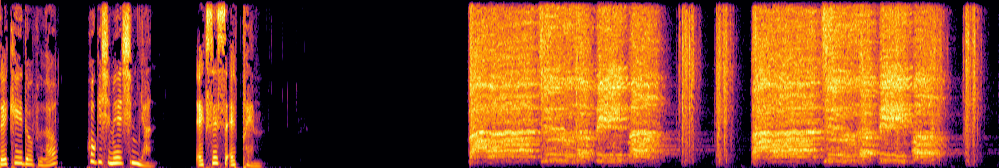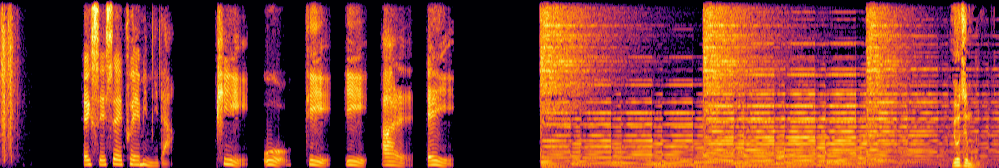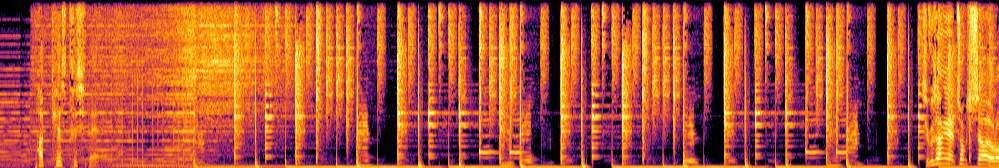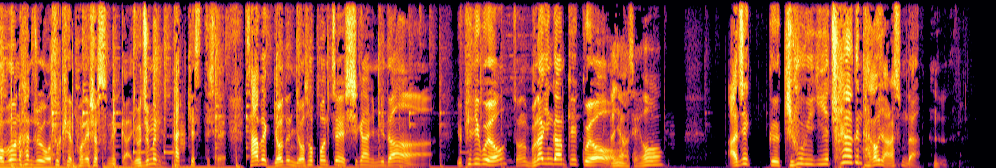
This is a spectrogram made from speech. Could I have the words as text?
Decade of Love, 호기심의 10년, XSFM. XSFM입니다. P, O, D, E, R, A. 요즘은 팟캐스트 시대. 지구상의 청취자 여러분 한 주 어떻게 보내셨습니까? 요즘은 팟캐스트 시대 486번째 시간입니다. 유피디고요. 저는 문학인과 함께 있고요. 안녕하세요. 아직 그 기후 위기의 최악은 다가오지 않았습니다. 음.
